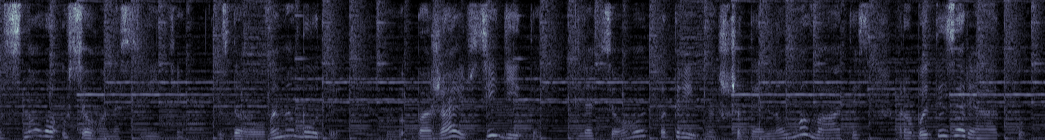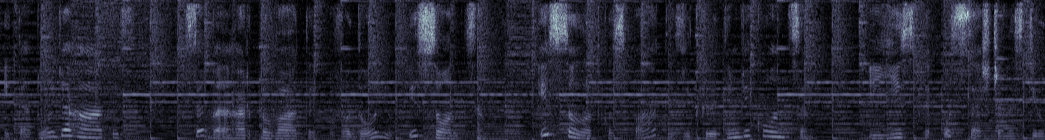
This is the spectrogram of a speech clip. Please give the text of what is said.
основа усього на світі. Здоровими бути бажають всі діти. Для цього потрібно щоденно вмиватись, робити зарядку і тепло одягатись, себе гартувати водою і сонцем, і солодко спати з відкритим віконцем, і їсти усе, що на стіл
